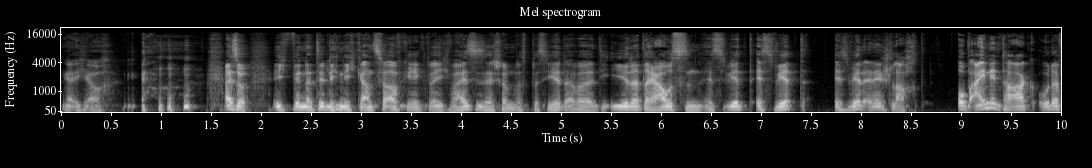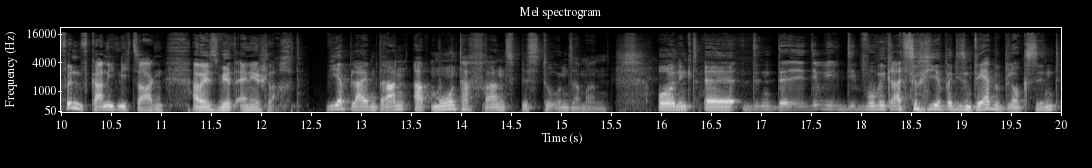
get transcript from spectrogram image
Ja, ich auch. Also, ich bin natürlich nicht ganz so aufgeregt, weil ich weiß es ja schon, was passiert, aber die, ihr da draußen, es wird, es wird, es wird eine Schlacht. Ob einen Tag oder fünf, kann ich nicht sagen, aber es wird eine Schlacht. Wir bleiben dran. Ab Montag, Franz, bist du unser Mann. Und äh, wo wir gerade so hier bei diesem Werbeblock sind,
